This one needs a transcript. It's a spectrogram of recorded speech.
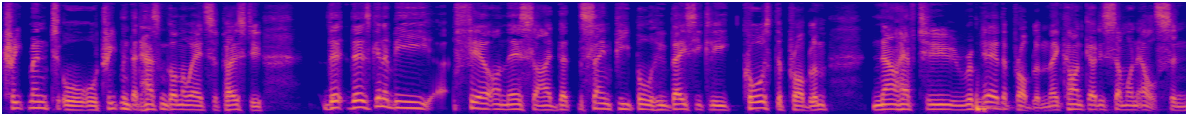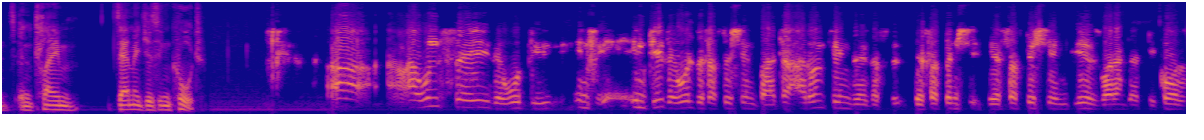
treatment or, or treatment that hasn't gone the way it's supposed to. There's going to be fear on their side that the same people who basically caused the problem now have to repair the problem. They can't go to someone else and, and claim damages in court. Uh, I wouldn't say there would be, indeed, there will be suspicion, but I don't think the, the, the, suspicion, is warranted because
